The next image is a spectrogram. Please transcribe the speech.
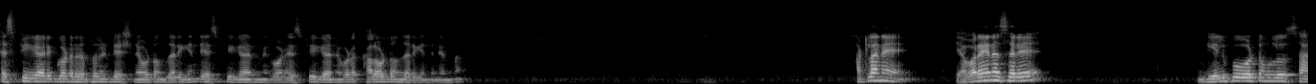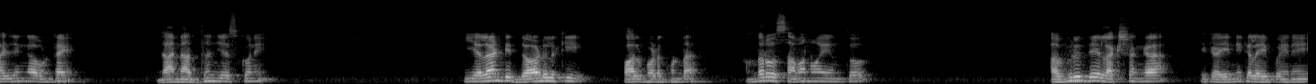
ఎస్పీ గారికి కూడా రిప్రజెంటేషన్ ఇవ్వడం జరిగింది. ఎస్పీ గారిని కూడా ఎస్పీ గారిని కూడా కలవడం జరిగింది నిన్న. అట్లానే ఎవరైనా సరే గెలుపు ఓటములు సహజంగా ఉంటాయి. దాన్ని అర్థం చేసుకొని ఎలాంటి దాడులకి పాల్పడకుండా అందరూ సమన్వయంతో అభివృద్ధి లక్ష్యంగా ఇక ఎన్నికలు అయిపోయినాయి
